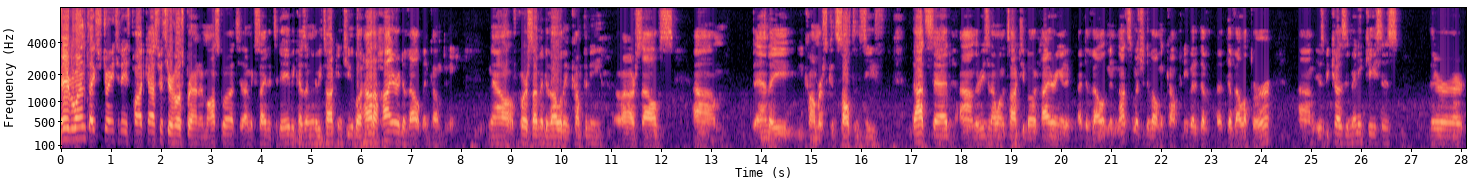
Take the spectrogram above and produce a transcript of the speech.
Hey everyone, thanks for joining today's podcast with your host Brandon Moskwa. I'm excited today because I'm going to be talking to you about how to hire a development company. Now, of course, I'm a development company ourselves um, and a e-commerce consultancy. That said, um, the reason I want to talk to you about hiring a, a development, not so much a development company, but a, de- a developer, um, is because in many cases there are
